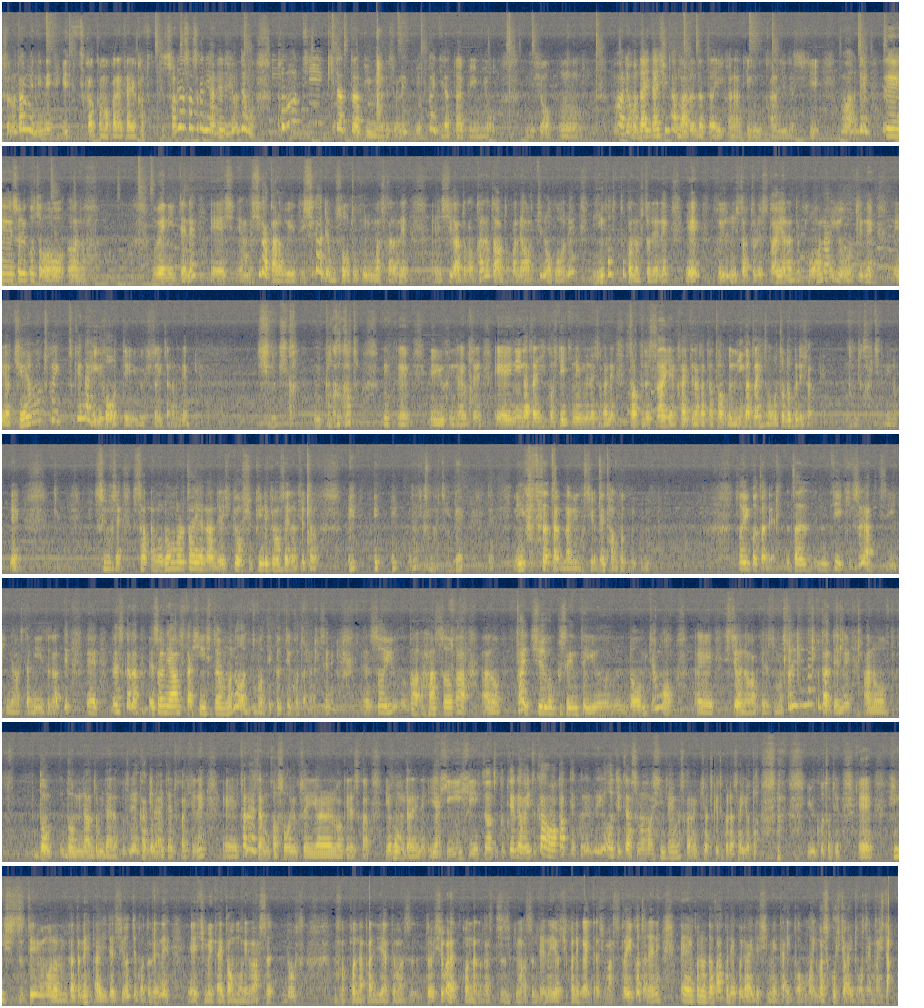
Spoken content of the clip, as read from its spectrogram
そのためにねいつ使うかもわからないタイヤ買ってそれはさすがにあれでしょ。でもこの地域だったら微妙ですよね。四日市だったら微妙でしょ。うん。まあでも大体手段があるんだったらいいかなという感じですし、まあで、えー、それこそ、あの、上に行ってね、えー、滋賀から上行って、滋賀でも相当降りますからね、えー、滋賀とか金沢とかね、あっちの方ね、新潟とかの人でね、え、冬にスタッドレスタイヤなんて買わないよってね、いや、チェーンもつけつけないよっていう人いたらね、死ぬ気か。バカかと、ね、えー、いうふうになりますね。えー、新潟に引っ越して1年目の人がね、スタッドレスタイヤに変えてなかったら多分新潟の人はお届くでしょう。なんで書いてないの？ね。すいません、さあのノーマルタイヤなんで今日出勤できませんなんて言ったら、え、え、何考えてるねで、新潟だったらなりますよね、多分。そういうことです。そ地域、それは地域に合わせたニーズがあって、えー、ですから、それに合わせた品質のものを持っていくっていうことなんですよね。そういう発想が、あの、対中国戦っていうのを見ても、えー、必要なわけです。まあ、それでなくたってね、あの、ドドミナントみたいなことでかけられたりとかしてね、えー、田中さんも総力戦やられるわけですから、日本みたいにね、いや、品質を作っていればいつかは分かってくれるよって言ったらそのまま死んじゃいますから、ね、気をつけてくださいよということで、えー、品質っていうものの見方ね、大事ですよってことでね、えー、締めたいと思います。どうぞ。こんな感じでやってます。としばらくこんなのが続きますんでね、よろしくお願いいたします。ということでね、えー、この動画はこれくらいで締めたいと思います。ご視聴ありがとうございました。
